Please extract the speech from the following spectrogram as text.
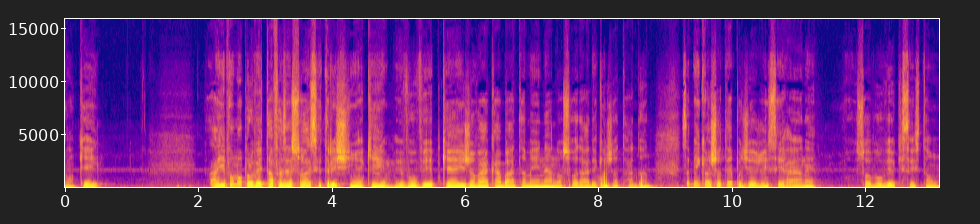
Ok? Aí vamos aproveitar fazer só esse trechinho aqui. Eu vou ver, porque aí já vai acabar também, né? Nosso horário aqui já está dando. Se bem que eu acho até podia já encerrar, né? Só vou ver o que vocês estão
